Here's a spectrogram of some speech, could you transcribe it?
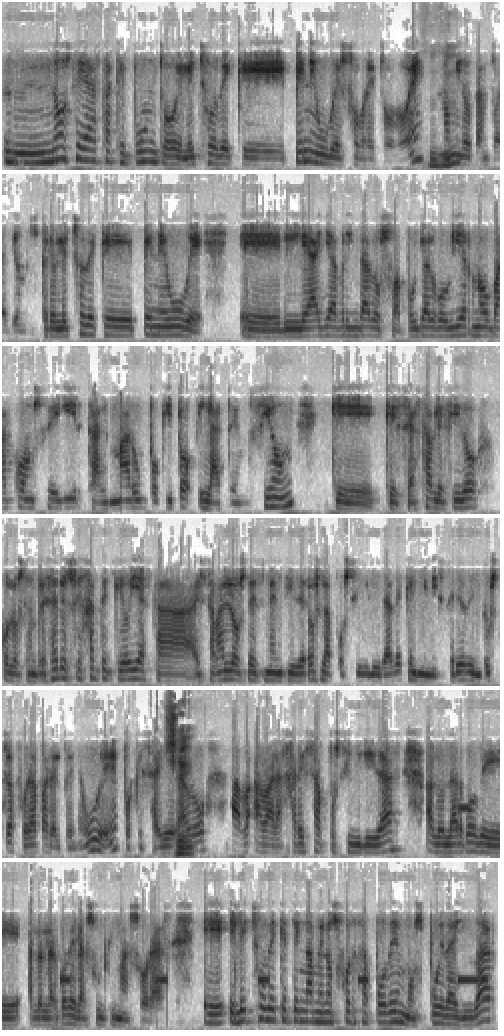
No sé hasta qué punto el hecho de que PNV, sobre todo, ¿eh? no miro tanto a Jones, pero el hecho de que PNV eh, le haya brindado su apoyo al gobierno va a conseguir calmar un poquito la tensión que, se ha establecido con los empresarios. Fíjate que hoy hasta estaban los desmentideros la posibilidad de que el Ministerio de Industria fuera para el PNV, ¿eh? porque se ha llegado a, barajar esa posibilidad a lo largo de a lo largo de las últimas horas. Eh, el hecho de que tenga menos fuerza Podemos puede ayudar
